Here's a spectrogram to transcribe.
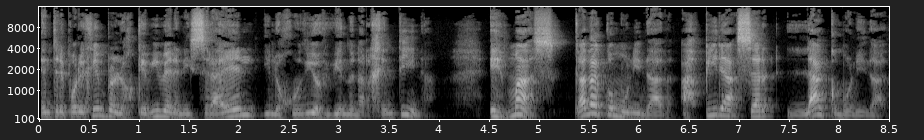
entre, por ejemplo, los que viven en Israel y los judíos viviendo en Argentina? Es más, cada comunidad aspira a ser la comunidad,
